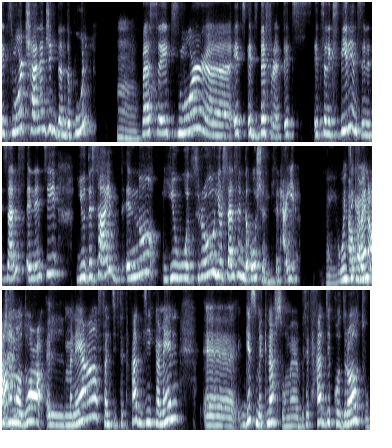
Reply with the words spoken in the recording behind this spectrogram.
it's more challenging than the pool مم. but it's more uh, it's it's different it's it's an experience in itself ان انت you decide إنه you would throw yourself in the ocean في الحقيقة أوكي. وانت كمان عشان. موضوع المناعة فانت بتتحدي كمان آه، جسمك نفسه بتتحدي قدراته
